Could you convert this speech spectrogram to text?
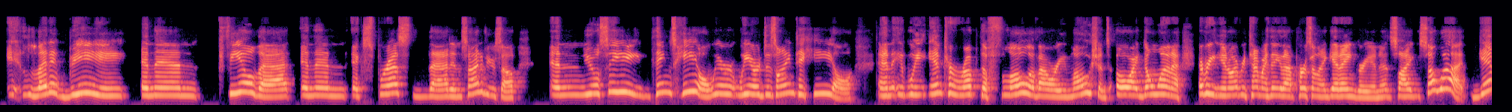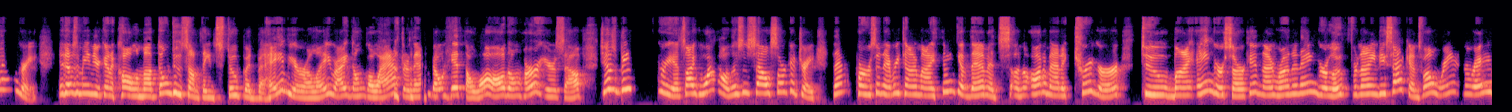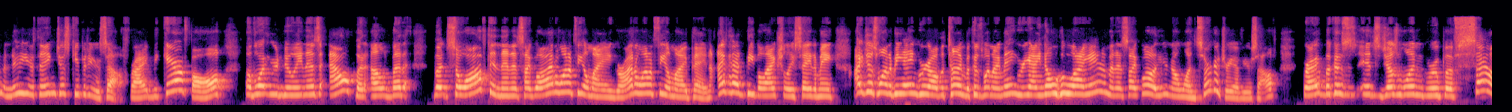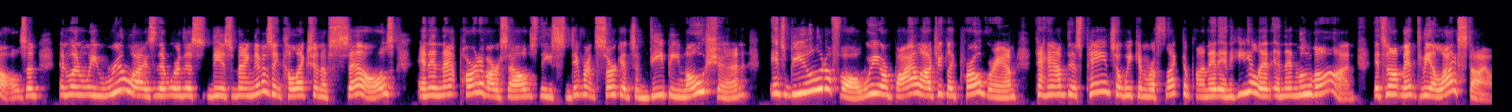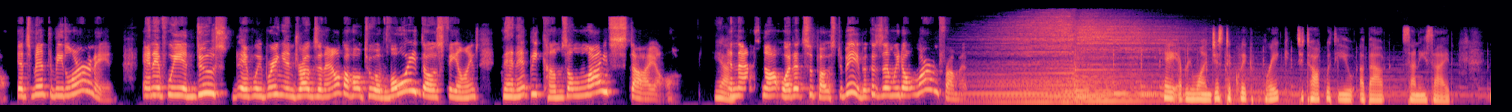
it, let it be and then feel that and then express that inside of yourself and you'll see things heal. We're we are designed to heal. And if we interrupt the flow of our emotions oh i don't want to every you know every time i think of that person i get angry and it's like so what? Get angry. It doesn't mean you're going to call them up. Don't do something stupid behaviorally right? Don't go after them. Don't hit the wall. Don't hurt yourself. Just be it's like, wow, this is cell circuitry. That person, every time I think of them, it's an automatic trigger to my anger circuit, and I run an anger loop for 90 seconds. Well, rant and rave and do your thing. Just keep it to yourself, right? Be careful of what you're doing as output. But but so often then it's like, well, I don't want to feel my anger. I don't want to feel my pain. I've had people actually say to me, I just want to be angry all the time because when I'm angry, I know who I am. And it's like, well, you know one circuitry of yourself right because it's just one group of cells and and when we realize that we're this this magnificent collection of cells and in that part of ourselves these different circuits of deep emotion it's beautiful we are biologically programmed to have this pain so we can reflect upon it and heal it and then move on it's not meant to be a lifestyle it's meant to be learning and if we induce, if we bring in drugs and alcohol to avoid those feelings, then it becomes a lifestyle. Yeah. And that's not what it's supposed to be because then we don't learn from it. Hey everyone, just a quick break to talk with you about Sunnyside.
